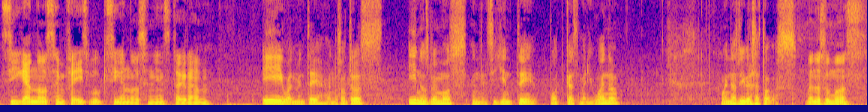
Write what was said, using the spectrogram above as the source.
Síganos en Facebook, síganos en Instagram. Y igualmente a nosotros. Y nos vemos en el siguiente podcast marihuano. Buenas vibras a todos. Buenos humos.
